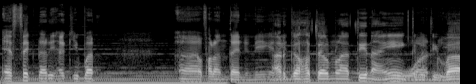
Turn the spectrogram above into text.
efek dari akibat eh, Valentine ini kan. Harga hotel melati naik Waduh. tiba-tiba.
